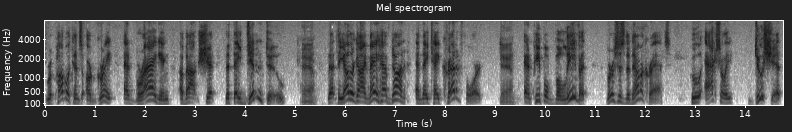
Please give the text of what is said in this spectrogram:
Republicans are great at bragging about shit that they didn't do, yeah. that the other guy may have done, and they take credit for it, yeah, and people believe it. Versus the Democrats, who actually do shit.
